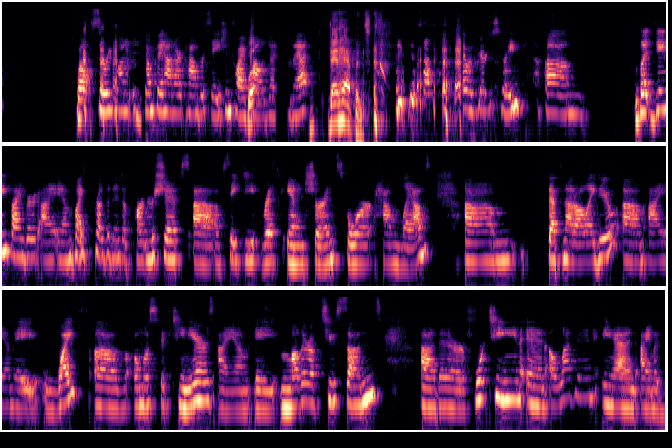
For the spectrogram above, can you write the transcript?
Well, Siri wanted to jump in on our conversation, so I well, apologize for that. That happens. that was very strange. Um, but Jaime Feinberg, I am Vice President of Partnerships uh, of Safety, Risk, and Insurance for Hound Labs. Um, that's not all I do. Um, I am a wife of almost 15 years. I am a mother of two sons uh, that are 14 and 11, and I'm a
